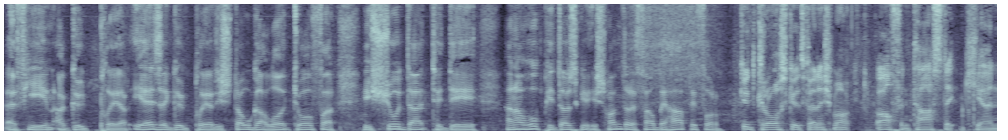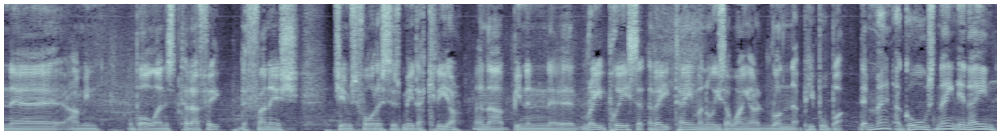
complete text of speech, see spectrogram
if he ain't a good player. He is a good player. He's still got a lot to offer. He showed that today, and I hope he does get his 100th. I'll be happy for him. Good cross, good finish, Mark. Oh, fantastic. And uh, I mean, the ball in's terrific. The finish, James Forrest has made a career and that being in the right place at the right time. I know he's a winger running at people, but the amount of goals, 99.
